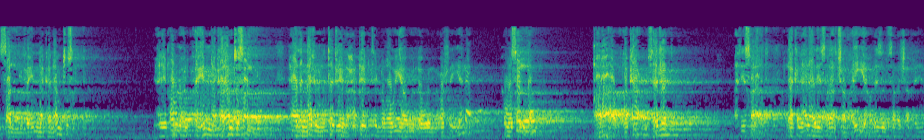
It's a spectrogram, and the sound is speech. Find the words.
صل فإنك لم تصل يعني قوله فإنك لم تصلي. هذا النفي متجه إلى الحقيقة اللغوية أو العرفية لا. هو صلى. قرأ وركع وسجد. هذه صلاة. لكن هل هذه صلاة شرعية أو ليست صلاة شرعية؟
